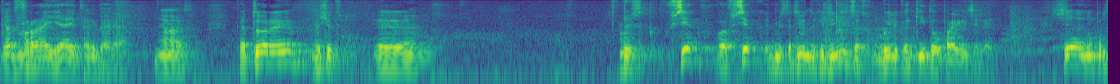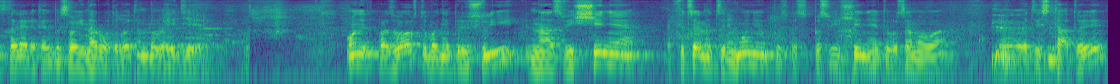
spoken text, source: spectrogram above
Гадврая и так далее. Вот. Которые, значит, э, то есть всех, во всех административных единицах были какие-то управители. Все они представляли как бы свои народы, в этом была идея. Он их позвал, чтобы они пришли на освящение, официальную церемонию посвящения этого самого, э, этой статуи,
